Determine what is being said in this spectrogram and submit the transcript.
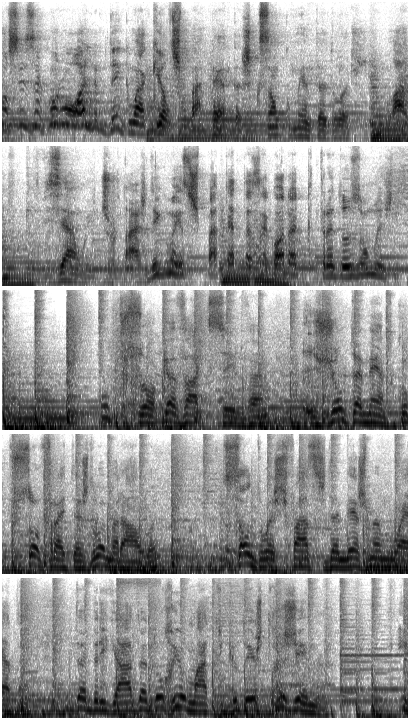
vocês agora olhem, digam àqueles patetas que são comentadores lá de televisão e de jornais, digam a esses patetas agora que traduzam isto. O professor Cavaco Silva, juntamente com o professor Freitas do Amaral, são duas faces da mesma moeda, da brigada do reumático deste regime. E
